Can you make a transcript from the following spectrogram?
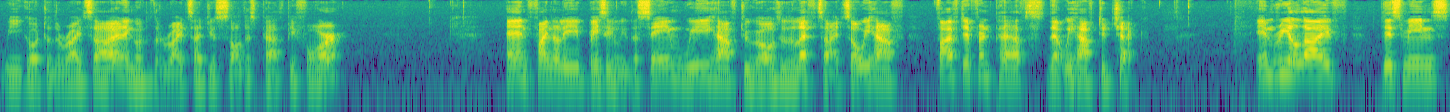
we go to the right side and go to the right side you saw this path before and finally basically the same we have to go to the left side so we have five different paths that we have to check in real life this means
